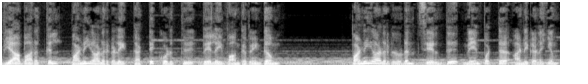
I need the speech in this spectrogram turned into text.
வியாபாரத்தில் பணியாளர்களை தட்டிக் கொடுத்து வேலை வாங்க வேண்டும். பணியாளர்களுடன் சேர்ந்து மேம்பட்ட அணிகளையும்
